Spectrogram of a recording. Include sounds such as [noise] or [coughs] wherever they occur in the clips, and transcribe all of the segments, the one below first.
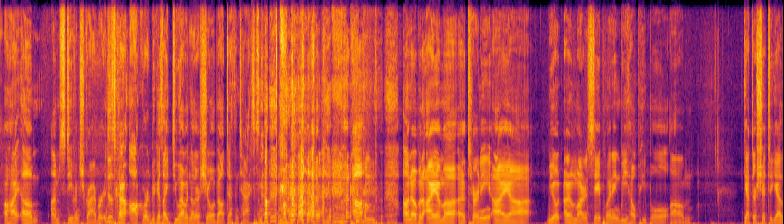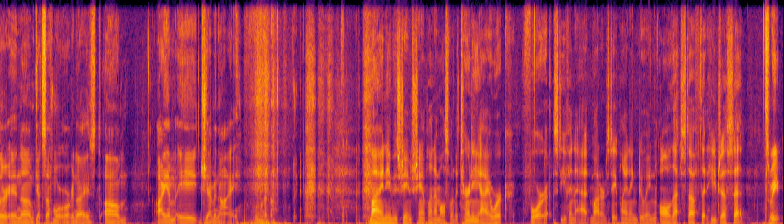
Oh, hi. Um, I'm Steven Schreiber. And this is kind of awkward because I do have another show about death and taxes now. [laughs] but, um, oh no, but I am a, an attorney. I, uh, you know, I'm modern estate planning. We help people, um, get their shit together and, um, get stuff more organized. Um, I am a Gemini. [laughs] my name is James Champlin. I'm also an attorney. I work for Stephen at Modern Estate Planning, doing all that stuff that he just said. Sweet.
